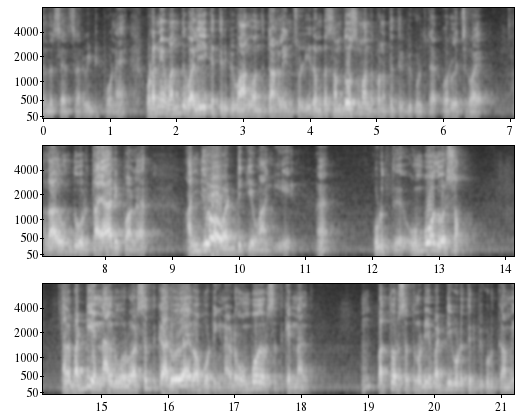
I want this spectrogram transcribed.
சந்திரசேகர் சார் வீட்டுக்கு போனேன். உடனே வந்து வழியக்க திருப்பி வாங்க வந்துட்டாங்களேன்னு சொல்லி ரொம்ப சந்தோஷமாக அந்த பணத்தை திருப்பி கொடுத்துட்டார் ஒரு லட்ச ரூபாய். அதாவது வந்து ஒரு தயாரிப்பாளர் அஞ்சு ரூபா வட்டிக்கு வாங்கி கொடுத்து ஒம்பது வருஷம். அந்த வட்டி என்ன ஆகுது? ஒரு வருஷத்துக்கு அறுபதாயிரரூபா போட்டிங்கன்னா கூட ஒம்பது வருஷத்துக்கு என்ன ஆகுது? ம்? பத்து வருஷத்தினுடைய வட்டி கூட திருப்பி கொடுக்காம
